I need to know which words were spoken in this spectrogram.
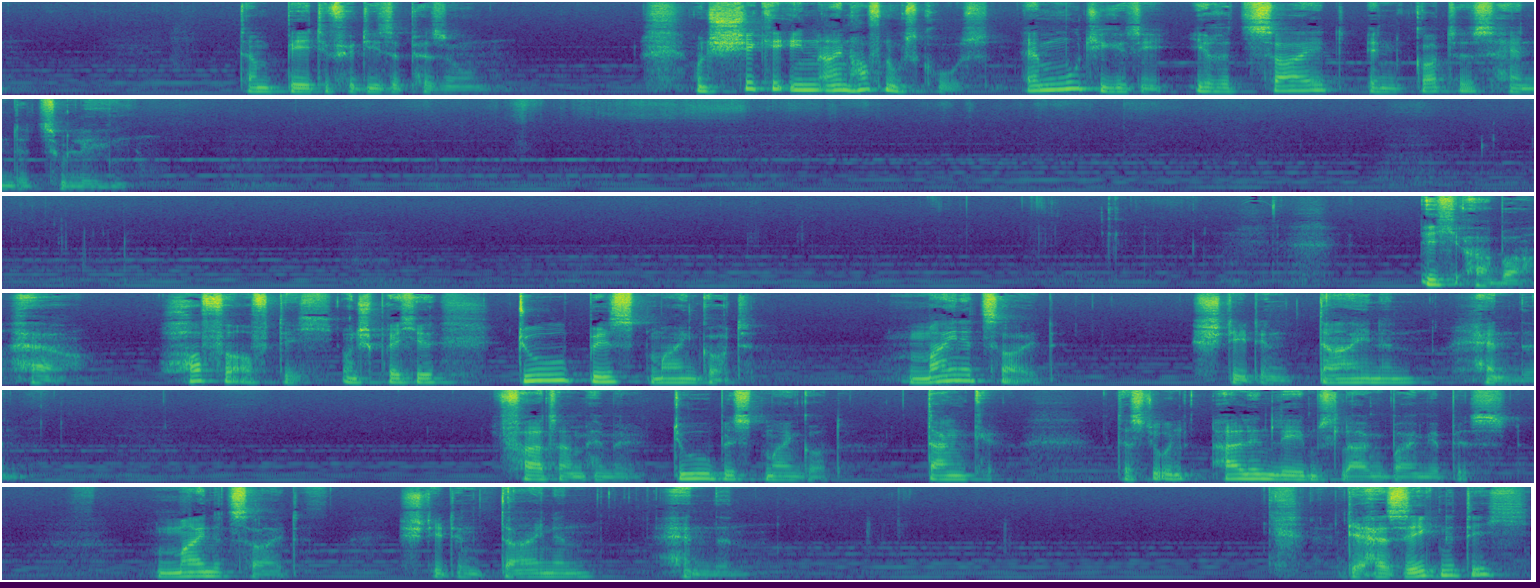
Dann bete für diese Person und schicke ihnen einen Hoffnungsgruß. Ermutige sie, ihre Zeit in Gottes Hände zu legen. Ich aber, Herr, hoffe auf dich und spreche, du bist mein Gott. Meine Zeit steht in deinen Händen. Vater im Himmel, du bist mein Gott. Danke, dass du in allen Lebenslagen bei mir bist. Meine Zeit steht in deinen Händen. Der Herr segne dich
